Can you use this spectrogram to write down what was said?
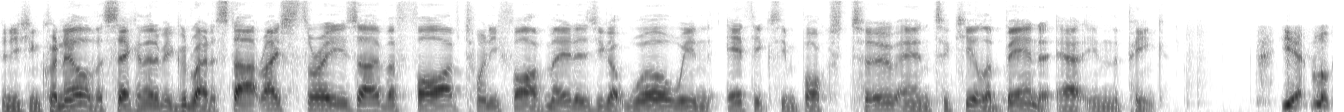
and you can Quinella the second. That'd be a good way to start. Race three is over 525 metres. You've got Whirlwind Ethics in box two, and Tequila Bandit out in the pink. Yeah, look,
